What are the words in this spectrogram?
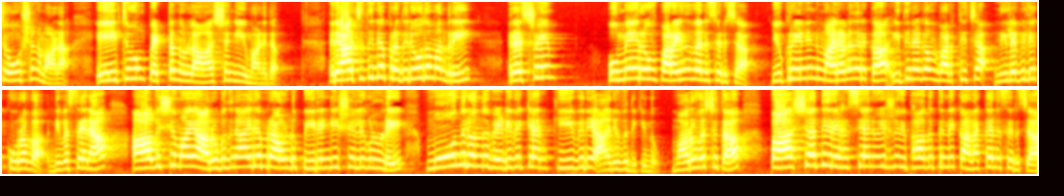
ശോഷണമാണ് ഏറ്റവും പെട്ടെന്നുള്ള ആശങ്കയുമാണിത്. രാജ്യത്തിന്റെ പ്രതിരോധ മന്ത്രി റെസ്ട്രൈം ഉമേറോവ് പറയുന്നതനുസരിച്ച് യുക്രൈനിൽ മരണനിരക്ക് ഇതിനകം വർദ്ധിച്ച നിലവിലെ കുറവ്. ദിവസേന ആവശ്യമായ അറുപതിനായിരം റൗണ്ട് പീരങ്കി ഷെല്ലുകളുടെ മൂന്നിലൊന്ന് വെടിവെക്കാൻ കീവിനെ അനുവദിക്കുന്നു. മറുവശത്ത് പാശ്ചാത്യ രഹസ്യാന്വേഷണ വിഭാഗത്തിന്റെ കണക്കനുസരിച്ച്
